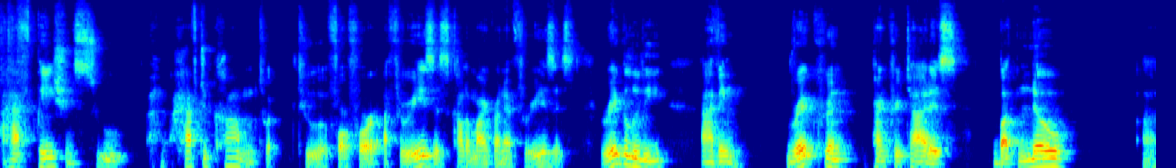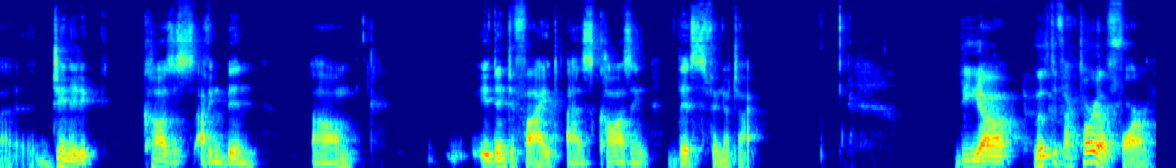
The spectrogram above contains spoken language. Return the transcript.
have patients who have to come to, to for, for apheresis, chylomicron apheresis, regularly having recurrent pancreatitis, but no uh, genetic causes having been um, identified as causing this phenotype. The uh, multifactorial form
